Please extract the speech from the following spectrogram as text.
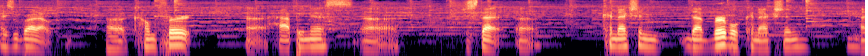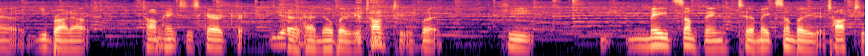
as you brought out, uh, comfort, uh, happiness, just that connection, that verbal connection. Uh, you brought out Tom Mhm. Hanks's character who had nobody to talk to, but he made something to make somebody to talk to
